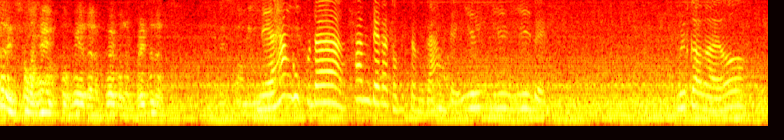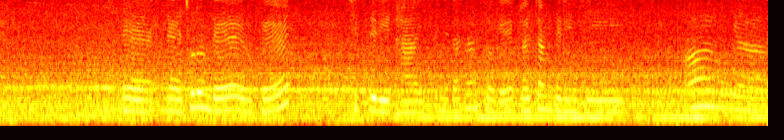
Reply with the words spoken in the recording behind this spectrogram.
But there's still a handful here that are permanent residents. 네, 한국보다 한 배가 더 비쌉니다. 한 배. 1, 1, 1배. 물가가요. 네, 네, 저런데 이렇게 집들이 다 있습니다. 산 속에 별장들인지. 아우야.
